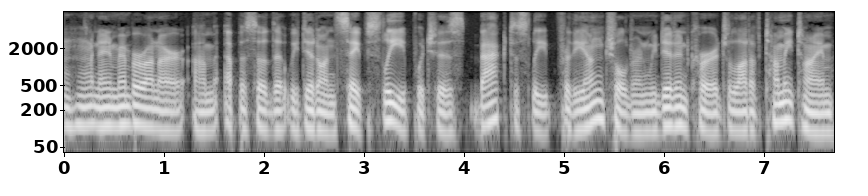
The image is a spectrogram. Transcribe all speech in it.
Mm-hmm. And I remember on our um, episode that we did on safe sleep, which is back to sleep for the young children, we did encourage a lot of tummy time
